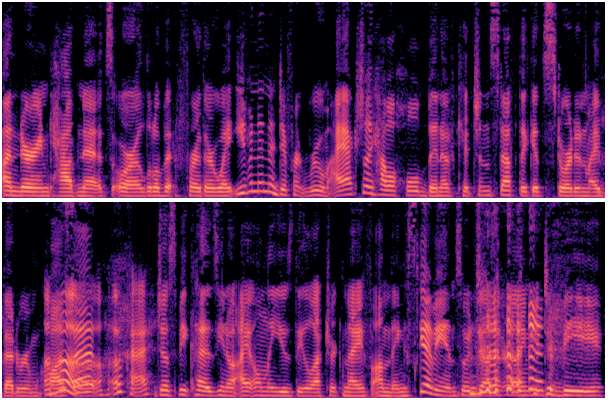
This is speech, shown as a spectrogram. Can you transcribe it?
under in cabinets or a little bit further away, even in a different room. I actually have a whole bin of kitchen stuff that gets stored in my bedroom closet. Oh, okay. Just because, you know, I only use the electric knife on Thanksgiving, so it doesn't really need to be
